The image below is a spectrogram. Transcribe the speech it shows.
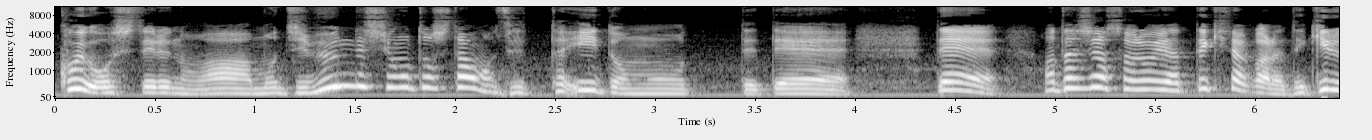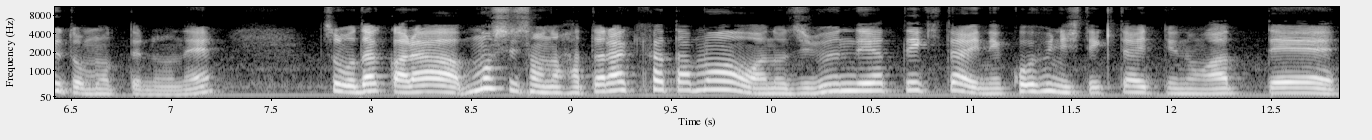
ごい推してるのは、もう自分で仕事した方が絶対いいと思ってて、で、私はそれをやってきたからできると思ってるのね。そう、だから、もしその働き方も、あの、自分でやっていきたいね、こういう風にしていきたいっていうのがあって、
